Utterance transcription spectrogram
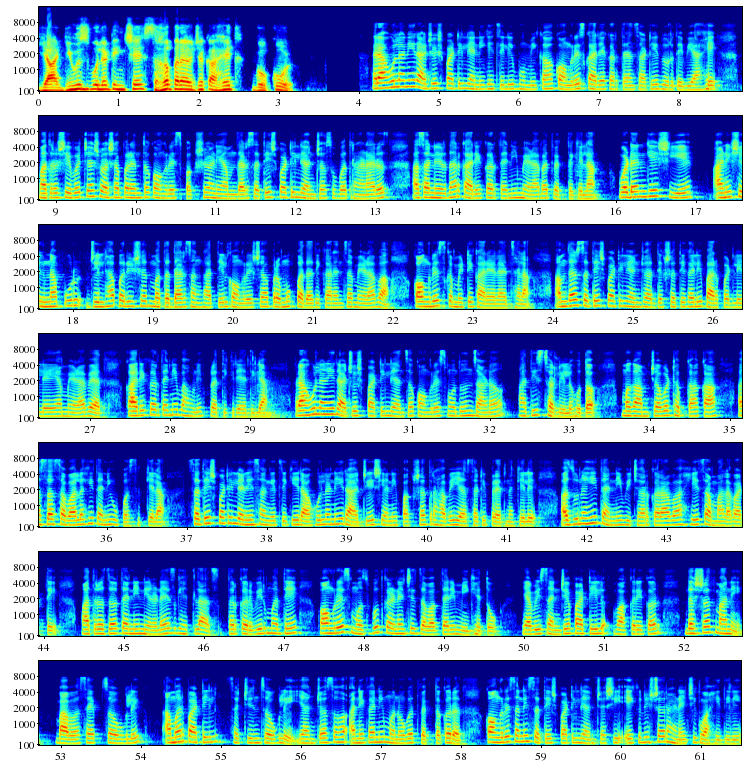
या न्यूज बुलेटिनचे सहप्रायोजक आहेत गोकुळ. राहुल आणि राजेश पाटील यांनी घेतलेली भूमिका काँग्रेस कार्यकर्त्यांसाठी दुर्दैवी आहे. मात्र शेवटच्या श्वासापर्यंत काँग्रेस पक्ष आणि आमदार सतीश पाटील यांच्यासोबत राहणारच असा निर्धार कार्यकर्त्यांनी मेळाव्यात व्यक्त केला. वडणगे शिये आणि शिंगणापूर जिल्हा परिषद मतदारसंघातील काँग्रेसच्या प्रमुख पदाधिकाऱ्यांचा मेळावा काँग्रेस कमिटी कार्यालयात झाला. आमदार सतेज पाटील यांच्या अध्यक्षतेखाली पार पडलेल्या या मेळाव्यात कार्यकर्त्यांनी भावनिक प्रतिक्रिया दिल्या. राहुल आणि राजेश पाटील यांचं काँग्रेसमधून जाणं आधीच ठरलेलं होतं. मग आमच्यावर ठपका का? असा सवालही त्यांनी उपस्थित केला. सतेज पाटील यांनी सांगितले की राहुल आणि राजेश यांनी पक्षात राहावे यासाठी प्रयत्न केले. अजूनही त्यांनी विचार करावा हेच आम्हाला वाटते. मात्र जर त्यांनी निर्णयच घेतलाच तर करवीरमध्ये काँग्रेस मजबूत करण्याची जबाबदारी मी घेतो. यावेळी संजय पाटील वाकरेकर दशरथ माने बाबासाहेब चौगले अमर पाटील सचिन चौगले यांच्यासह अनेकांनी मनोगत व्यक्त करत काँग्रेस आणि सतेज पाटील यांच्याशी एकनिष्ठ राहण्याची ग्वाही दिली.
